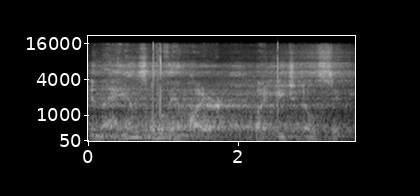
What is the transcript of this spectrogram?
In the Hands of a Vampire by H.L. Saley.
